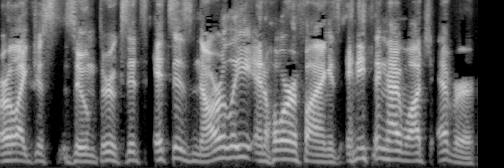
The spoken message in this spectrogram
or like just zoom through because it's it's as gnarly and horrifying as anything I watch ever.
